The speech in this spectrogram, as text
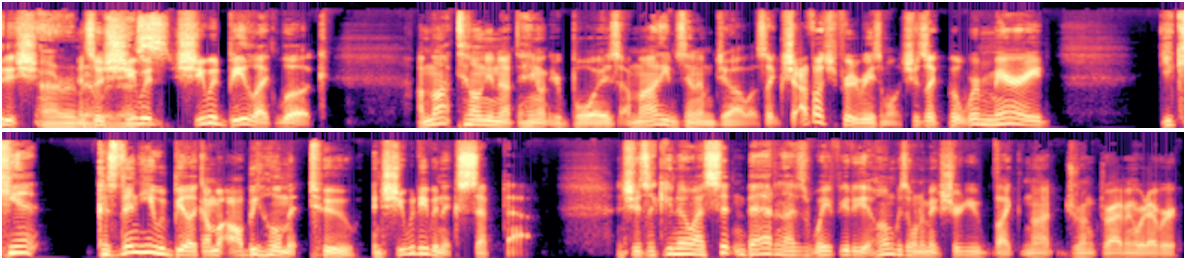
right. she, I remember and so she this. would she would be like, "Look, I'm not telling you not to hang out with your boys. I'm not even saying I'm jealous. Like, I thought she was pretty reasonable. She was like, but we're married. You can't, because then he would be like, I'm, I'll be home at two, and she would even accept that. And she's like, you know, I sit in bed and I just wait for you to get home because I want to make sure you're like not drunk driving or whatever.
